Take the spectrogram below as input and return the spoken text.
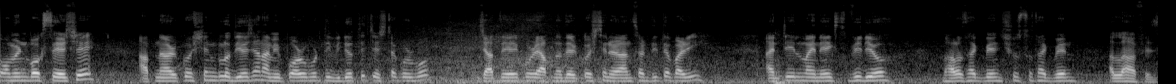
কমেন্ট বক্সে এসে আপনার কোয়েশ্চেনগুলো দিয়ে যান, আমি পরবর্তী ভিডিওতে চেষ্টা করব। যাতে করে আপনাদের কোয়েশ্চেনের আনসার দিতে পারি। আনটিল মাই নেক্সট ভিডিও ভালো থাকবেন, সুস্থ থাকবেন, আল্লাহ হাফিজ।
